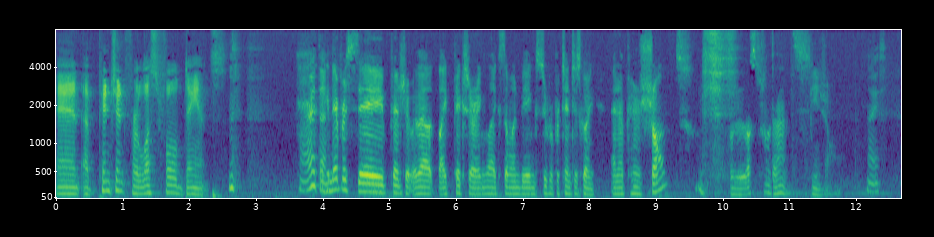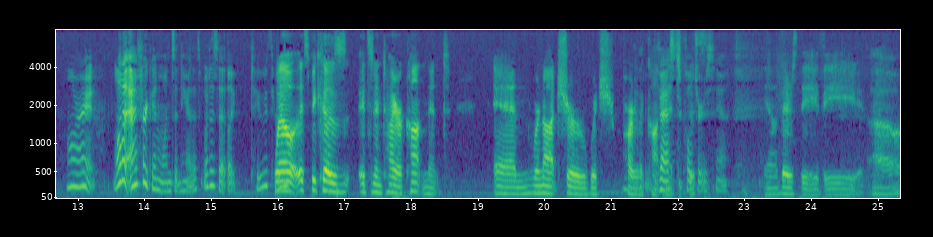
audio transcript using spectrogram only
and a penchant for lustful dance. All right I then. can never say penchant without like picturing like someone being super pretentious, going and a penchant for lustful dance. Penchant. Nice. All right. A lot of African ones in here. That's what is that like two, three? Well, it's because it's an entire continent, and we're not sure which part of the continent. vast cultures. Yeah. You know, there's the the uh,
